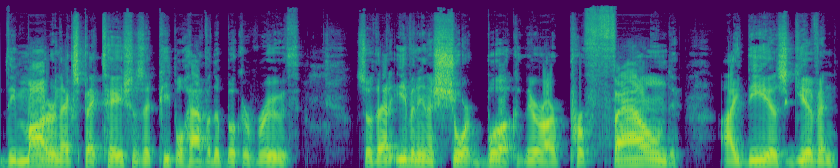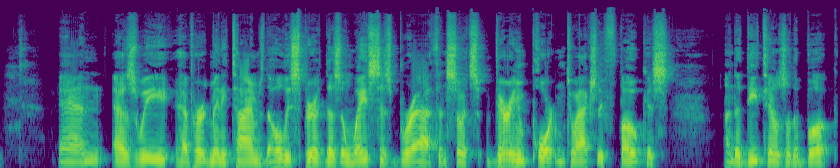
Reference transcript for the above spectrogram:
the modern expectations that people have of the book of Ruth, so that even in a short book, there are profound ideas given and as we have heard many times, the Holy Spirit doesn't waste his breath. And so it's very important to actually focus on the details of the book.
